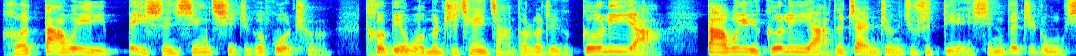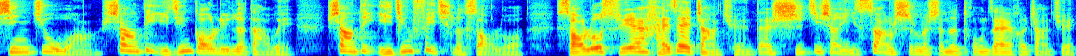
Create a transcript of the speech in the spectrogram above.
和大卫被神兴起这个过程，特别我们之前也讲到了这个歌利亚，大卫与歌利亚的战争就是典型的这种新旧王。上帝已经高立了大卫，上帝已经废弃了扫罗。扫罗虽然还在掌权，但实际上已丧失了神的同在和掌权，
